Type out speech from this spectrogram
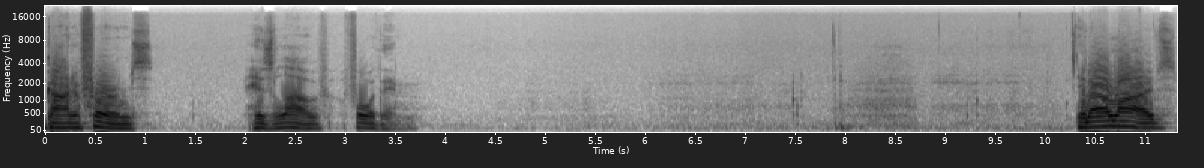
God affirms his love for them. In our lives,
